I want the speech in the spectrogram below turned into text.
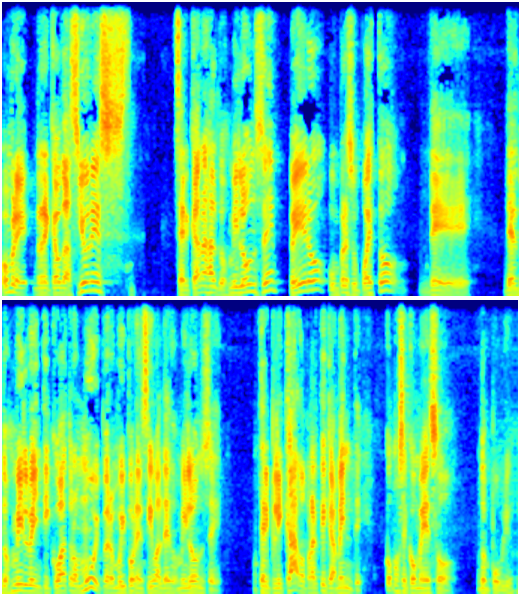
Hombre, recaudaciones cercanas al 2011, pero un presupuesto de, del 2024 muy, pero muy por encima del de 2011, triplicado prácticamente. ¿Cómo se come eso, don Publio?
